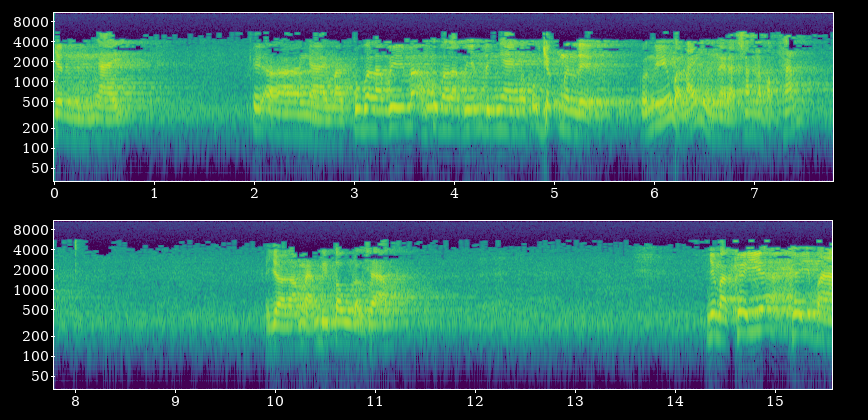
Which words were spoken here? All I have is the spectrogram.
nhìn ngài cái à, ngày mà Kubalavim á ông Kubalavim đi ngang mà cô giật mình liền. Còn nếu mà lấy người này là sanh là bậc thánh. Bây giờ là ông này ông đi tu làm sao? Nhưng mà khi á khi mà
